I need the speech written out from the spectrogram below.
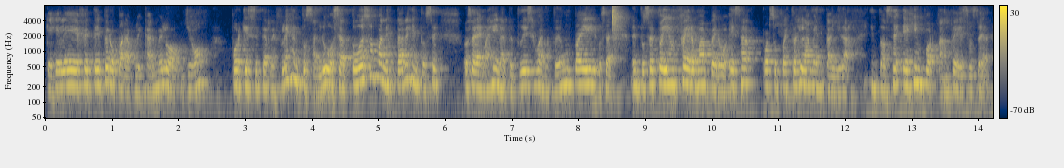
que es el EFT, pero para aplicármelo yo, porque se te refleja en tu salud, o sea, todos esos malestares, entonces, o sea, imagínate, tú dices, bueno, estoy en un país, o sea, entonces estoy enferma, pero esa, por supuesto, es la mentalidad. Entonces, es importante eso, o sea,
